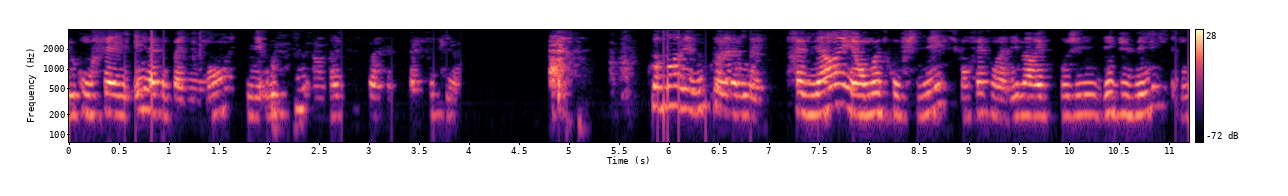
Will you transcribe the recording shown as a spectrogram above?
le conseil et l'accompagnement, ce qui est aussi un vrai plus pour la satisfaction client. Comment avez-vous collaboré Très bien, et en mode confiné, puisqu'en fait, on a démarré le projet début mai. Donc...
